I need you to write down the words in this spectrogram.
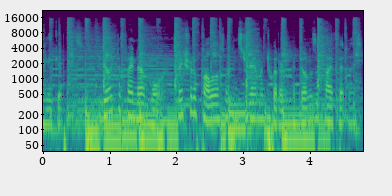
Annie Gibbons. If you'd like to find out more, make sure to follow us on Instagram and Twitter at Donuts of High Fitness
